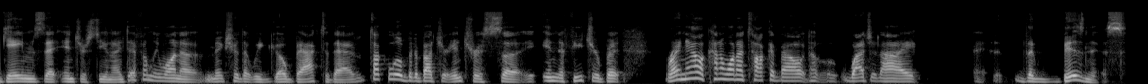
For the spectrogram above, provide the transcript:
games that interest you, and I definitely want to make sure that we go back to that. Talk a little bit about your interests uh, in the future, but right now, I kind of want to talk about uh, Wadjet Eye, uh, the business,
